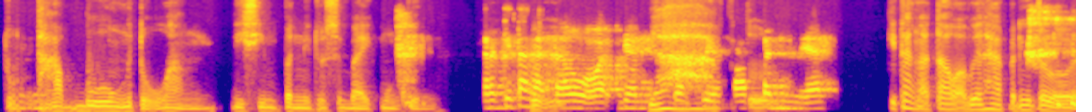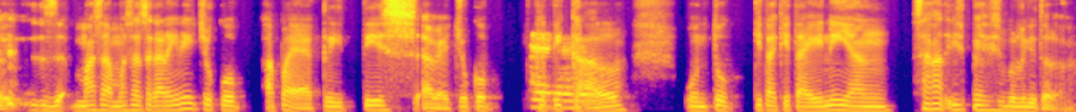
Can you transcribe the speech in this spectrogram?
tuh tabung itu uang disimpan itu sebaik mungkin. Karena kita nggak tahu what ya, happen ya kita nggak tahu what will happen gitu loh. Masa-masa sekarang ini cukup apa ya kritis, apa ya, cukup kritikal untuk kita kita ini yang sangat irreplaceable gitu loh.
